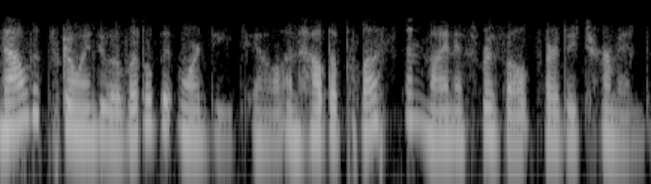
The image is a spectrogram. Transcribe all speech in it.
Now let's go into a little bit more detail on how the plus and minus results are determined.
